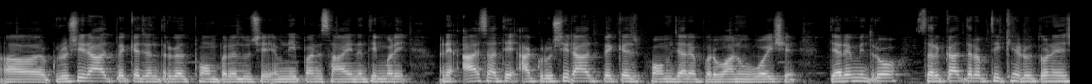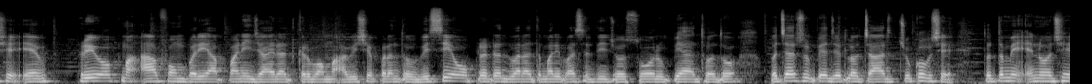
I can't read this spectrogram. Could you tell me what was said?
કૃષિ રાહત પેકેજ અંતર્ગત ફોર્મ ભરેલું છે, એમની પણ સહાય નથી મળી. અને આ સાથે આ કૃષિ રાહત પેકેજ ફોર્મ જ્યારે ભરવાનું હોય છે, ત્યારે મિત્રો સરકાર તરફથી ખેડૂતોને છે એ ફ્રી ઓફમાં આ ફોર્મ ભરી આપવાની જાહેરાત કરવામાં આવી છે. પરંતુ વીસીએ ઓપરેટર દ્વારા તમારી પાસેથી જો સો રૂપિયા અથવા તો પચાસ રૂપિયા જેટલો ચાર્જ ચૂકવશે, તો તમે એનો છે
